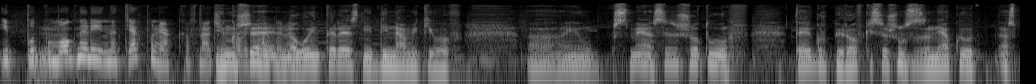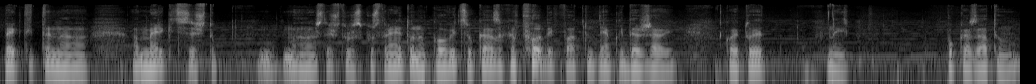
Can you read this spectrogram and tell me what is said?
И подпомогнали на тях по някакъв начин? Имаше много интересни динамики в а, смея се, защото те групировки всъщност за някои от аспектите на мерките срещу, срещу разпространението на COVID се оказаха по-адекватни от някои държави, което е не, показателно.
